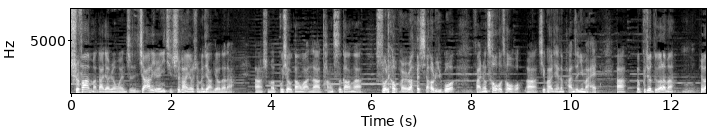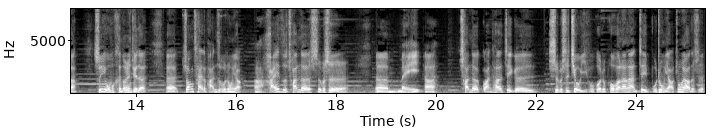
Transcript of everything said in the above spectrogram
吃饭嘛，大家认为这家里人一起吃饭有什么讲究的呢？啊，什么不锈钢碗啦、搪瓷缸啊、塑料盆啊、小铝锅，反正凑合凑合啊，几块钱的盘子一买啊，那不就得了吗？是吧？所以我们很多人觉得，呃，装菜的盘子不重要啊，孩子穿的是不是，呃，美啊，穿的管他这个是不是旧衣服或者破破烂烂，这不重要，重要的是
